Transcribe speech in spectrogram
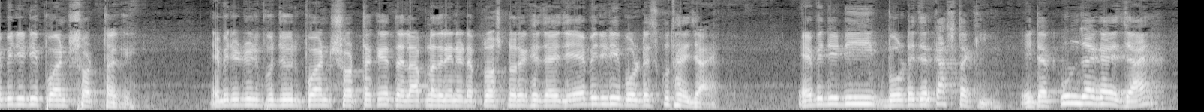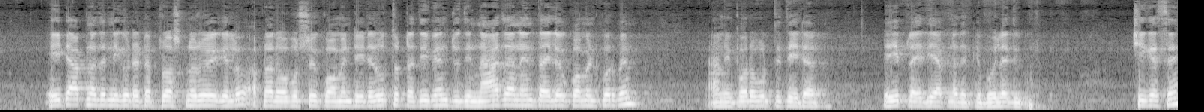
এবিডিডি পয়েন্ট শর্ট থাকে এবিডিডি পয়েন্ট শর্ট থাকে, তাহলে আপনাদের এনে একটা প্রশ্ন রেখে যায় যে এবিডিডি ভোল্টেজ কোথায় যায়? এবিডিডি ভোল্টেজের কাজটা কি? এটা কোন জায়গায় যায়? এটা আপনাদের নিকট একটা প্রশ্ন রয়ে গেল। আপনারা অবশ্যই কমেন্টে এটার উত্তরটা দিবেন। যদি না জানেন, তাইলেও কমেন্ট করবেন। আমি পরবর্তীতে এটার রিপ্লাই দিয়ে আপনাদেরকে বলে দিব। ঠিক আছে?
